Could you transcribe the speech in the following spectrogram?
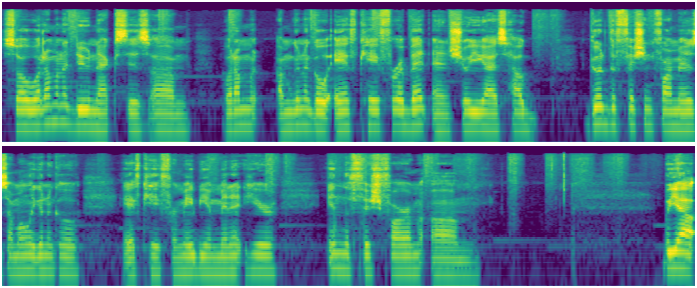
so what I'm gonna do next is um, what I'm I'm gonna go AFK for a bit and show you guys how good the fishing farm is. I'm only gonna go AFK for maybe a minute here in the fish farm. Um, but yeah,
